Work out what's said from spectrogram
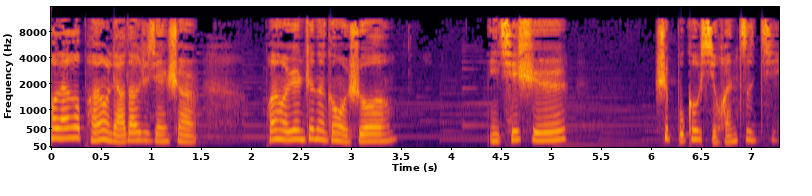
后来和朋友聊到这件事儿，朋友认真的跟我说：“你其实是不够喜欢自己。”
